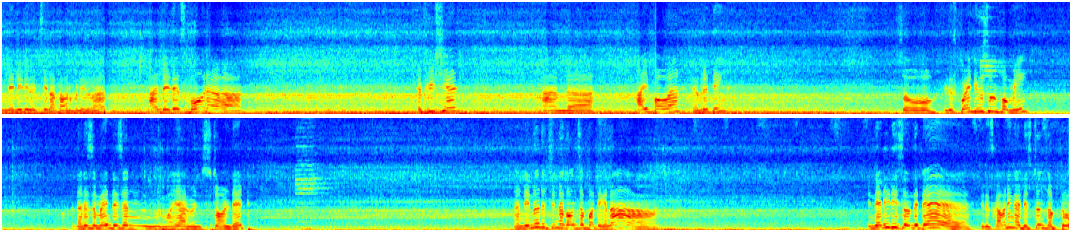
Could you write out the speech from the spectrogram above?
இந்த எல்இடி வச்சு நான் கவர் பண்ணிடுவேன். And it is more efficient and high power everything so it is quite useful for me that is the main reason why I've installed it அண்ட் இன்னொரு சின்ன கான்செப்ட் பார்த்தீங்கன்னா இந்த எல்இடிஸ் வந்துட்டு இட் இஸ் கவரிங் அ டிஸ்டன்ஸ் அப் டு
